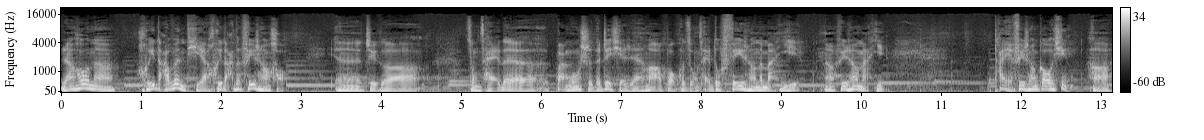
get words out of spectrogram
然后呢回答问题啊回答的非常好，嗯，这个总裁的办公室的这些人啊，包括总裁都非常的满意啊，非常满意，他也非常高兴啊，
